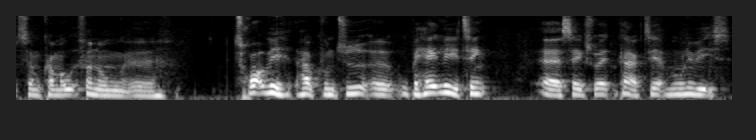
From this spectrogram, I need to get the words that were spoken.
som kommer ud for nogle, øh, tror vi har kunnet tyde, øh, ubehagelige ting af seksuel karakter, muligvis.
